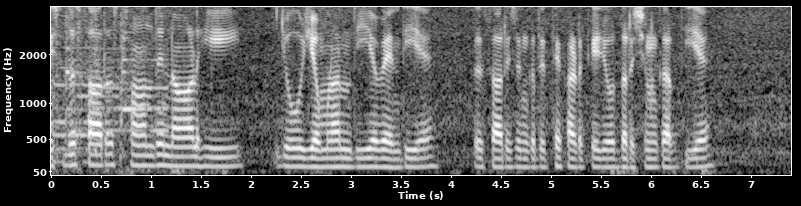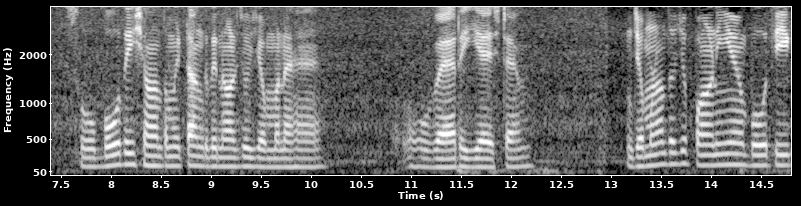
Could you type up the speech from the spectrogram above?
ਇਸ ਦਸਤਾਰ ਸਥਾਨ ਦੇ ਨਾਲ ਹੀ ਜੋ ਯਮੁਨਾ ਨਦੀ ਹੈ, ਵਹਿੰਦੀ ਹੈ ਤੇ ਸਾਰੀ ਸੰਗਤ ਇੱਥੇ ਖੜ ਕੇ ਜੋ ਦਰਸ਼ਨ ਕਰਦੀ ਹੈ। ਸੋ ਬਹੁਤ ਹੀ ਸ਼ਾਂਤਮਈ ਢੰਗ ਦੇ ਨਾਲ ਜੋ ਯਮੁਨਾ ਹੈ, ਉਹ ਵਹਿ ਰਹੀ ਹੈ ਇਸ ਟਾਈਮ ਯਮੁਨਾ ਦਾ ਜੋ ਪਾਣੀ ਹੈ, ਬਹੁਤ ਹੀ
